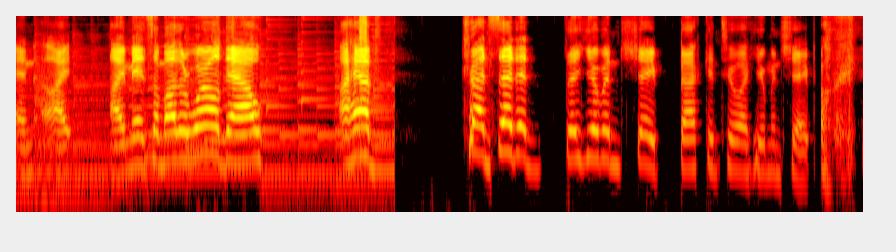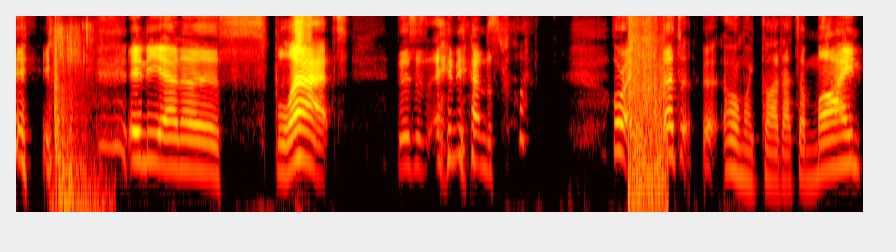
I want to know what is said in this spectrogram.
And I I'm in some other world now. I have transcended the human shape back into a human shape. Okay. Indiana Splat. This is Indiana Splat. Alright, that's a, oh my god, that's a mine.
